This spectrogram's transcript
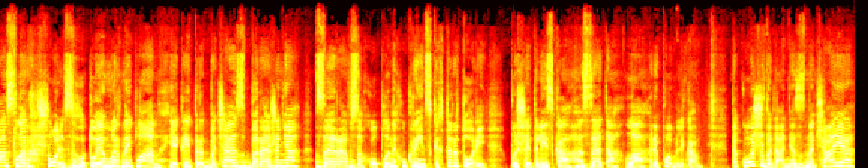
Канцлер Шольц готує мирний план, який передбачає збереження ЗРФ захоплених українських територій. Пише італійська газета Ла Републіка. Також видання зазначає,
